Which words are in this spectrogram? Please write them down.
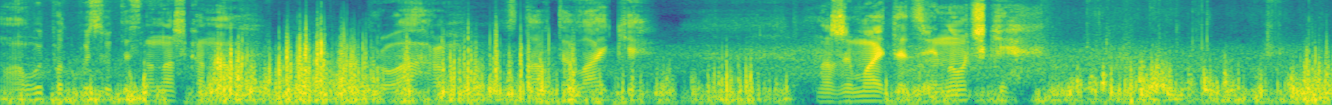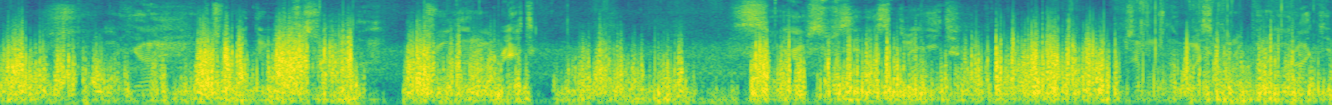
Ну а ви підписуйтесь на наш канал нажимайте дзвіночки. А я хочу подивитися, що бджоли роблять. Соя в сусіда стоїть. Вже можна було скоро перебрати і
